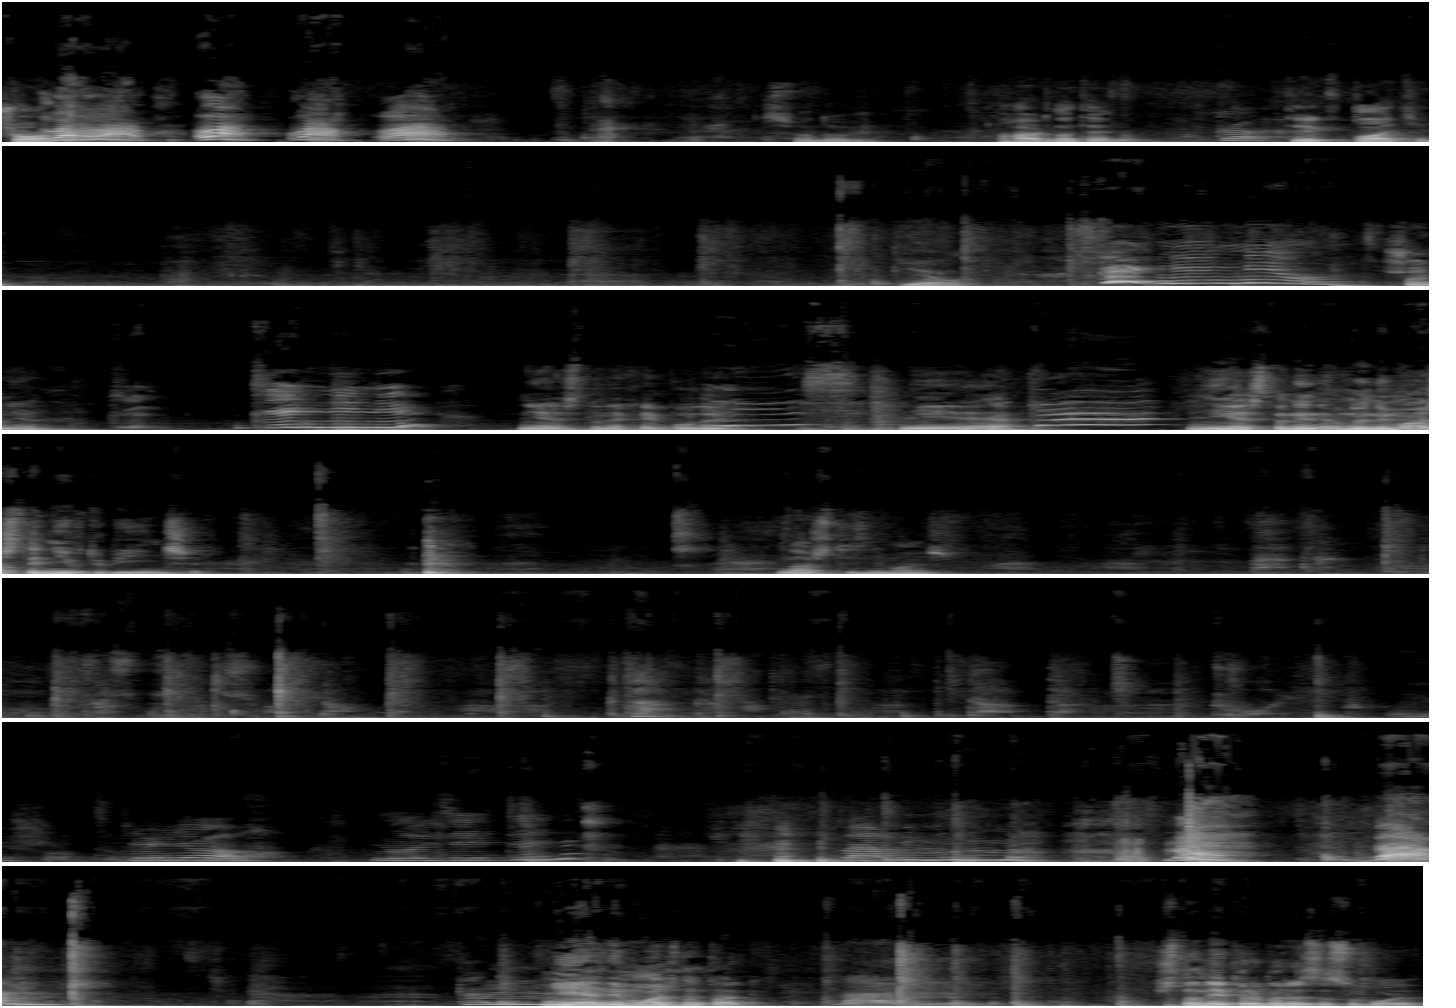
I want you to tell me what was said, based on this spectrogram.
Що? Все добре. Гарно ти? Так. Ти як в платі. Єва. Це Що ні? Це не Ні, штани хай будуть. Ні. Ні, штани не, ну нема штанів тобі інших. На що ти знімаєш? Ні, не можна так. Штани прибери за собою.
